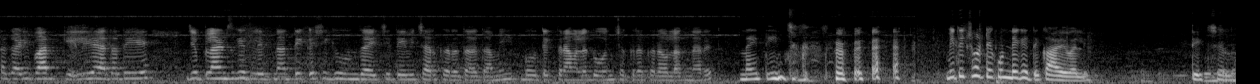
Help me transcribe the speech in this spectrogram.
तर गाडी पार्क केली आहे. आता ते जे प्लांट्स घेतलेत ना ते कशी घेऊन जायचे ते विचार करत आहोत आम्ही. बहुतेक तर आम्हाला दोन चक्र करावं लागणार आहेत. नाही तीन चक्र. मी ते छोटे कुंडे घेते काळेवाले. ते चला.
